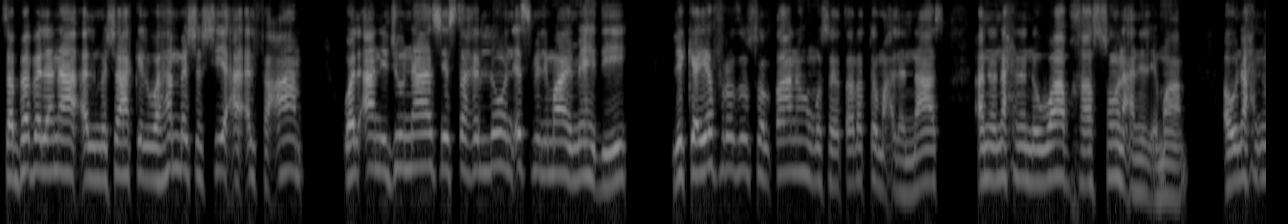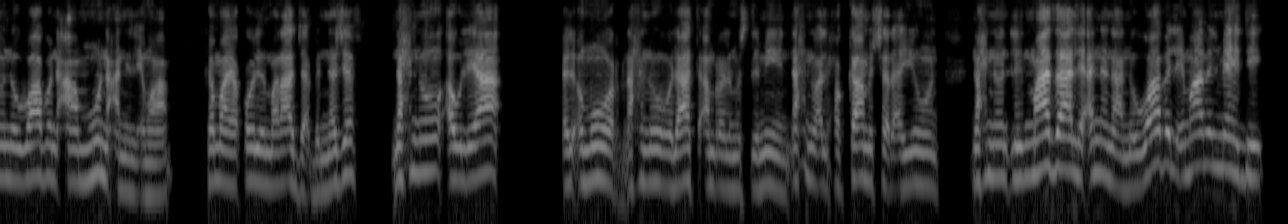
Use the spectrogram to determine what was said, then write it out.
سبب لنا المشاكل وهمش الشيعة ألف عام. والآن يجون ناس يستغلون اسم الإمام المهدي لكي يفرضوا سلطانهم وسيطرتهم على الناس أن نحن نواب خاصون عن الإمام أو نحن نواب عامون عن الإمام. كما يقول المراجع بالنجف نحن أولياء الأمور نحن ولاة أمر المسلمين نحن الحكام الشرعيون نحن لماذا؟ لأننا نواب الإمام المهدي.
